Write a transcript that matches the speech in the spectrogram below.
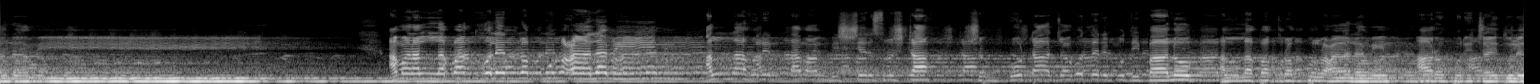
আলামিন। আমার আল্লাহ পাক হলেন রব্বুল আলামিন। আল্লাহ হলেন তামাম বিশ্বের স্রষ্টা গোটা জগতের প্রতিপালক। আল্লাহ পাক রব্বুল আলামিন আরও পরিচয় তুলে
